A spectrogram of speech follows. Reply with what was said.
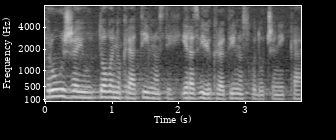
pružaju dovoljno kreativnosti i razviju kreativnost kod učenika.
